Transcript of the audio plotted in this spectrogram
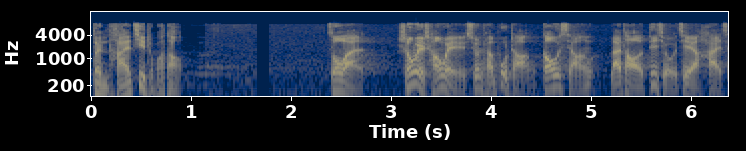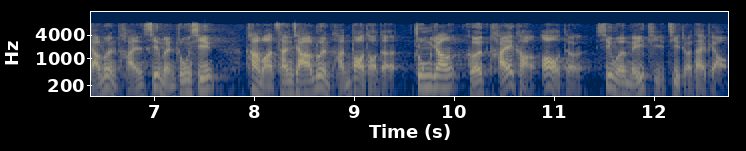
本台记者报道。昨晚，省委常委、宣传部长高翔来到第九届海峡论坛新闻中心，看望参加论坛报道的中央和台港澳等新闻媒体记者代表。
